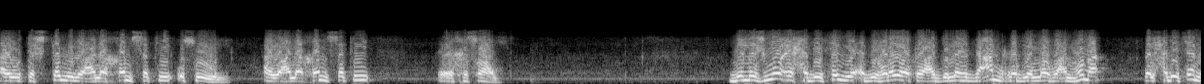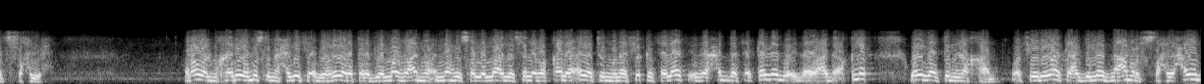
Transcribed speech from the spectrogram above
أو تشتمل على خمسة أصول أو على خمسة خصال. بمجموع حديثي أبي هريرة وعبد الله بن عمرو رضي الله عنهما والحديثان في الصحيح. روى البخاري ومسلم حديث أبي هريرة رضي الله عنه أنه صلى الله عليه وسلم قال آية المنافق ثلاث إذا حدث كذب وإذا وعد أقلق وإذا اؤتمن خان. وفي رواية عبد الله بن عمرو في الصحيحين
